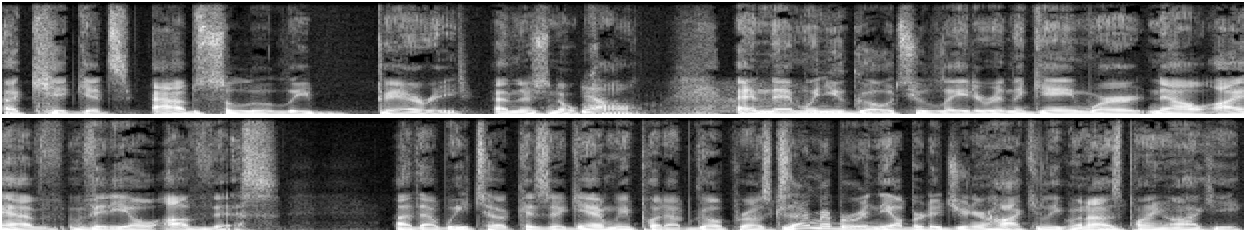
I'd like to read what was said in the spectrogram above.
a kid gets absolutely buried and there's no yeah. call. And then when you go to later in the game, where now I have video of this. Uh, that we took because again we put up GoPros because I remember in the Alberta Junior Hockey League when I was playing hockey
